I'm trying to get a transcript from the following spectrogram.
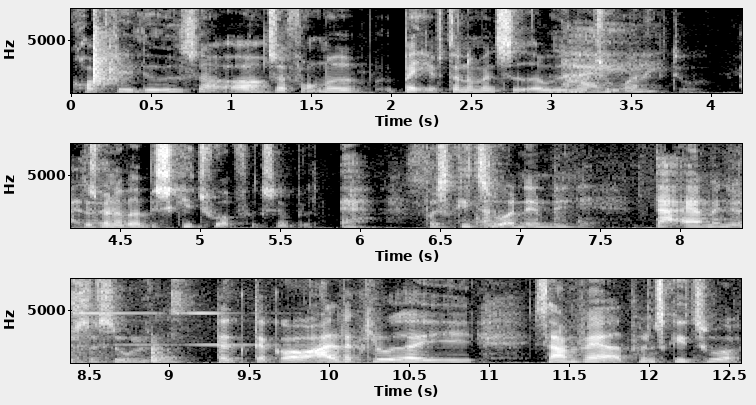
kropslige lidelser, og så får noget bagefter, når man sidder ude i naturen. Ikke? Du, Altså, Hvis man har været på skitur, for eksempel. Ja, på skitur nemlig. Der er man jo så sulten. Der, der går aldrig kluder i samværet på en skitur,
